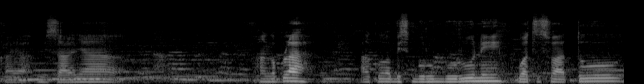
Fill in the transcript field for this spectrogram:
Kayak misalnya anggaplah aku habis buru-buru nih buat sesuatu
